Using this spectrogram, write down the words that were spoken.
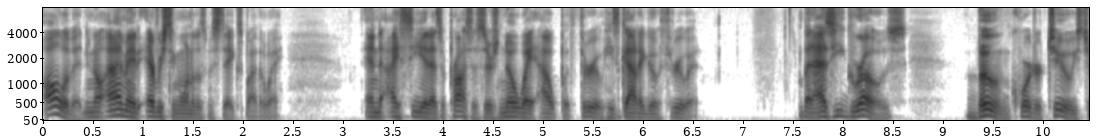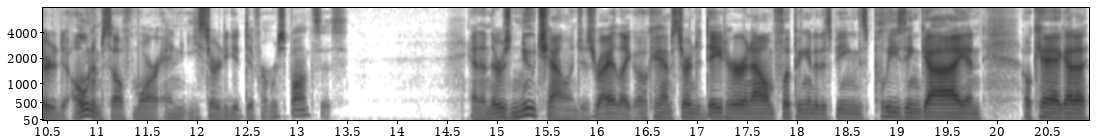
all of it. You know, I made every single one of those mistakes, by the way. And I see it as a process. There's no way out but through. He's got to go through it. But as he grows, boom, quarter two, he started to own himself more and he started to get different responses. And then there's new challenges, right? Like, okay, I'm starting to date her and now I'm flipping into this being this pleasing guy. And okay, I got to,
